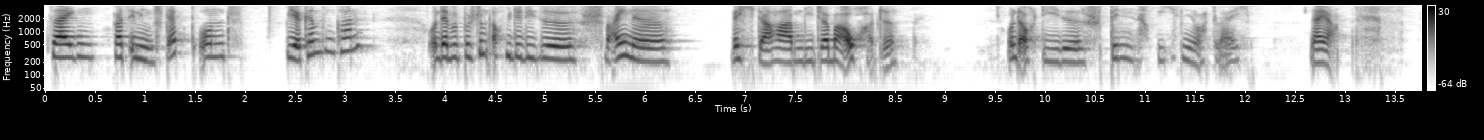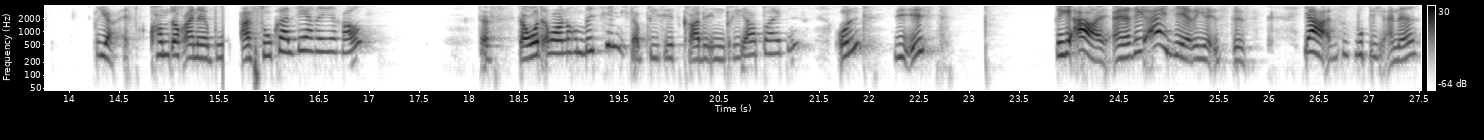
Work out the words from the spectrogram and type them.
zeigen, was in ihm steckt und wie er kämpfen kann. Und er wird bestimmt auch wieder diese Schweinewächter haben, die Jabba auch hatte. Und auch diese Spinnen, wie hießen die noch gleich? Naja. Ja, es kommt auch eine Ahsoka-Serie raus. Das dauert aber noch ein bisschen. Ich glaube, die ist jetzt gerade in Dreharbeiten. Und sie ist real. Eine Realserie ist es. Ja, es ist wirklich eine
